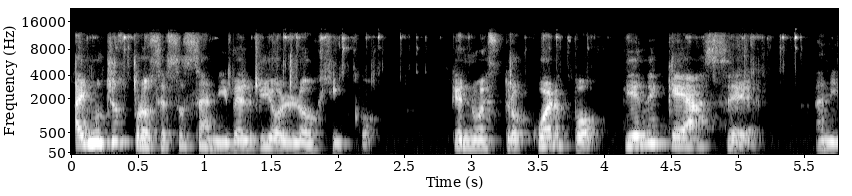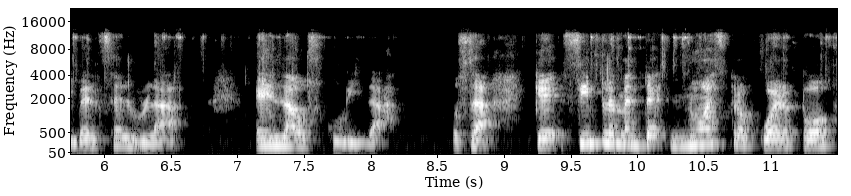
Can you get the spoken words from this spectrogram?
Hay muchos procesos a nivel biológico que nuestro cuerpo tiene que hacer a nivel celular en la oscuridad. O sea, que simplemente nuestro cuerpo,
